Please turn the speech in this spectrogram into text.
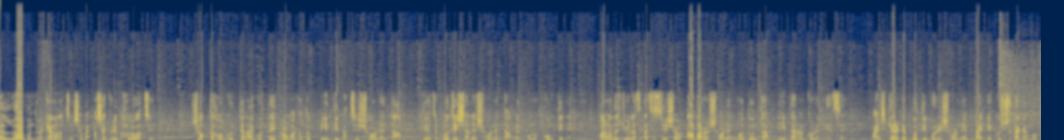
হ্যালো বন্ধুরা, কেমন আছেন সবাই? আশা করি ভালো আছেন। সপ্তাহ ঘুরতে না ঘুরতেই ক্রমাগত বৃদ্ধি পাচ্ছে স্বর্ণের দাম। দুই হাজার পঁচিশ সালে স্বর্ণের দামের কোনো কমতি নেই। বাংলাদেশ জুয়েলার্স অ্যাসোসিয়েশন আবারও স্বর্ণের নতুন দাম নির্ধারণ করে দিয়েছে। বাইশ ক্যারেটের প্রতি ভরি স্বর্ণে প্রায় একুশশো টাকার মতো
